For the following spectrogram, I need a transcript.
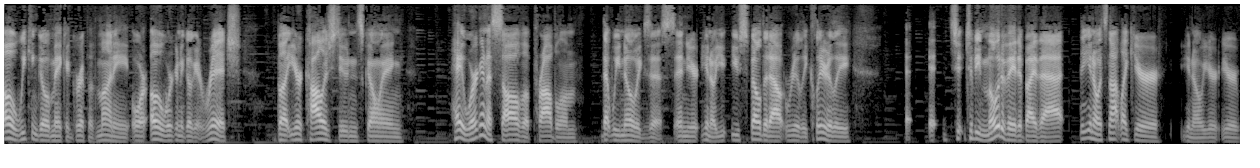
oh we can go make a grip of money or oh we're gonna go get rich but your college students going hey we're gonna solve a problem that we know exists and you're you know you, you spelled it out really clearly it, eh, eh, to, to be motivated by that you know it's not like you're you know you're you're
